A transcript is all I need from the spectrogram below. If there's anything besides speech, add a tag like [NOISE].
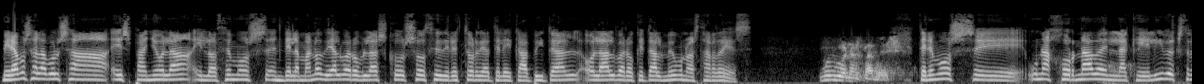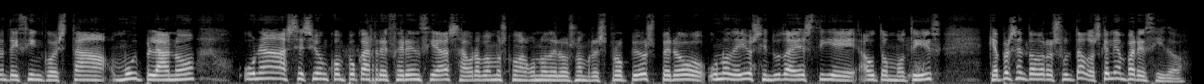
Miramos a la bolsa española y lo hacemos de la mano de Álvaro Blasco, socio director de Atelecapital. Hola Álvaro, ¿qué tal? Muy buenas tardes. Muy buenas tardes. Tenemos eh, una jornada en la que el IBEX 35 está muy plano, una sesión con pocas referencias. Ahora vamos con algunos de los nombres propios, pero uno de ellos sin duda es CIE Automotive, que ha presentado resultados. ¿Qué le han parecido?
